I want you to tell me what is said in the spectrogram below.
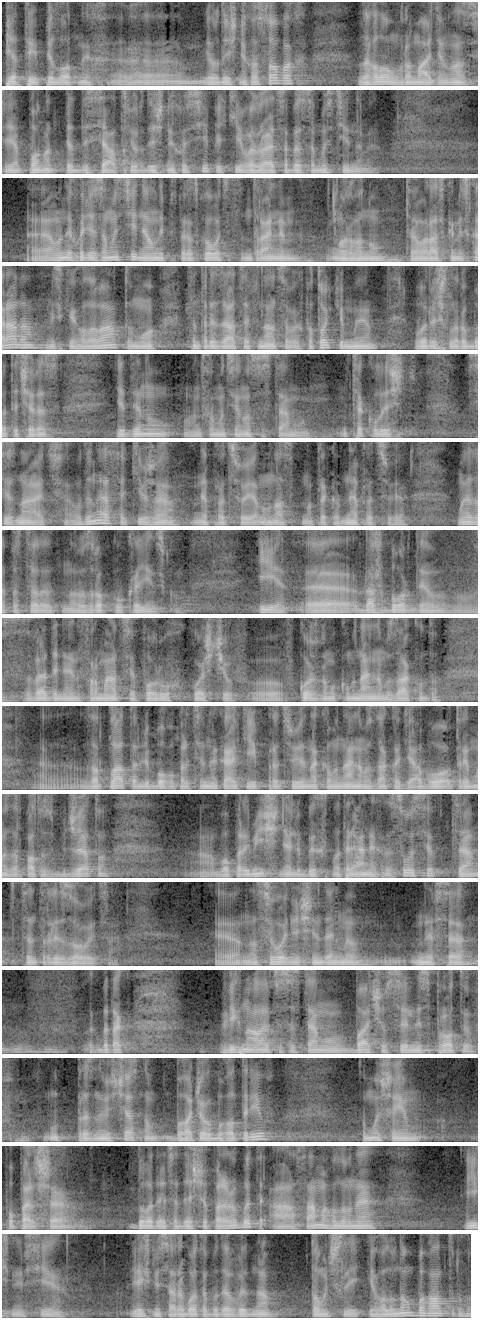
п'яти пілотних е, юридичних особах. Загалом в громаді у нас є понад 50 юридичних осіб, які вважають себе самостійними. Е, Вони хоч і самостійні, але вони підпорядковуються центральним органу. Це Оразька міська рада, міський голова. Тому централізація фінансових потоків ми вирішили робити через єдину інформаційну систему. Це колись всі знають 1С, який вже не працює. Ну, у нас, наприклад, не працює. Ми запустили ну, розробку українську. І е, дашборди зведення інформації по руху коштів е, в кожному комунальному закладу зарплата любого працівника, який працює на комунальному закладі, або отримує зарплату з бюджету, або переміщення любих матеріальних ресурсів, це централізовується. Е, На сьогоднішній день ми не все як би так вігнали в цю систему. Бачу сильний спротив, ну, признаюсь чесно, багатьох бухгалтерів, тому що їм, по-перше, доведеться дещо переробити, а саме головне, їхні всі, їхня вся робота буде видна, в тому числі і головному бухгалтеру,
